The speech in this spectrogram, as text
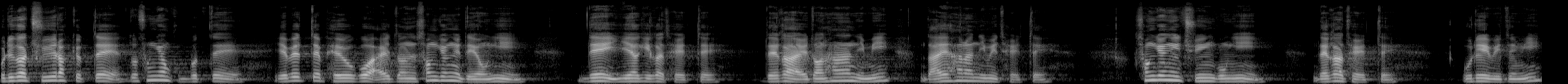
우리가 주일학교 때 또 성경 공부 때 예배 때 배우고 알던 성경의 내용이 내 이야기가 될 때, 내가 알던 하나님이 나의 하나님이 될 때, 성경의 주인공이 내가 될 때, 우리의 믿음이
